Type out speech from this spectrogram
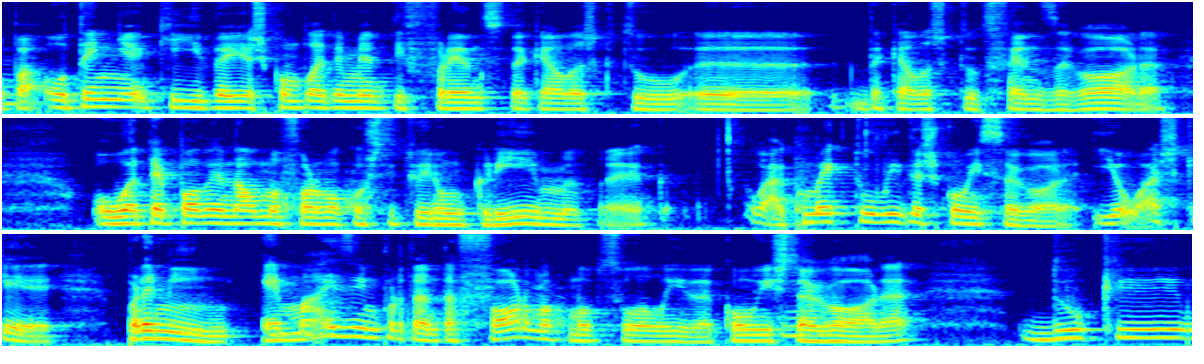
Opa, ou têm aqui ideias completamente diferentes daquelas que, tu, eh, daquelas que tu defendes agora, ou até podem de alguma forma constituir um crime. É? como é que tu lidas com isso agora? E eu acho que é, para mim, é mais importante a forma como a pessoa lida com isto uhum. agora do que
